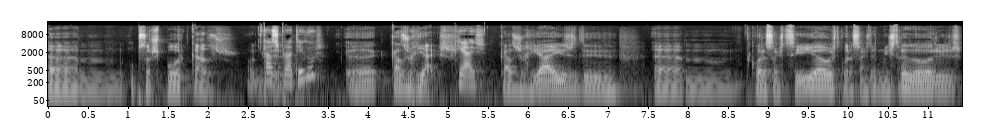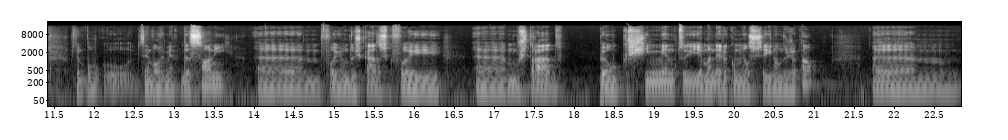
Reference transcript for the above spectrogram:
um, o professor expor casos. De, casos práticos? Uh, casos reais. Reais. Casos reais de um, declarações de CEOs, declarações de administradores, por exemplo, o desenvolvimento da Sony um, foi um dos casos que foi uh, mostrado pelo crescimento e a maneira como eles saíram do Japão. Um,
